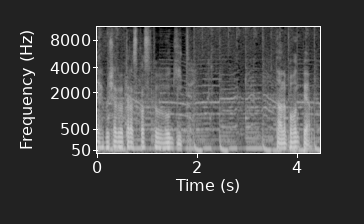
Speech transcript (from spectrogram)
Jakby siadło teraz kosy, to by był git. No ale powątpiłem.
